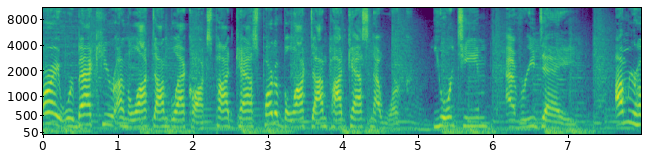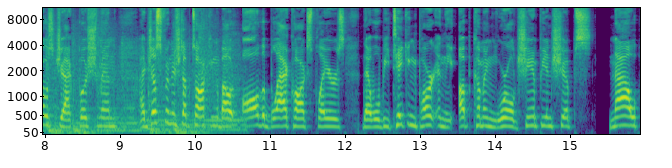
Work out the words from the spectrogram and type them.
All right, we're back here on the Locked On Blackhawks podcast, part of the Locked On Podcast Network. Your team every day. I'm your host, Jack Bushman. I just finished up talking about all the Blackhawks players that will be taking part in the upcoming World Championships. Now,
